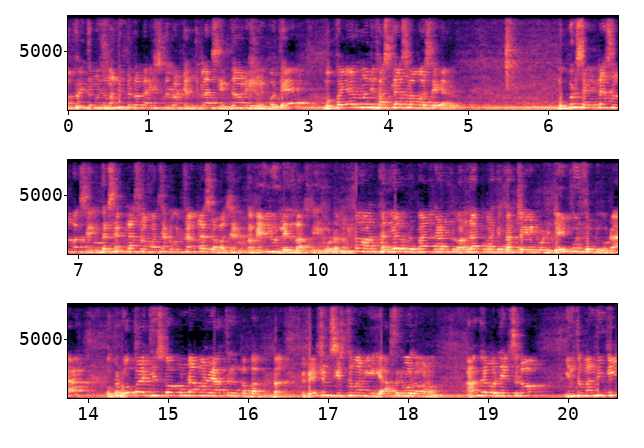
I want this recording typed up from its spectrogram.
ముప్పై తొమ్మిది మంది పిల్లలు హై స్కూల్లో టెన్త్ క్లాస్ ఎగ్జామినేషన్ పోతే ముప్పై ఆరు మంది ఫస్ట్ క్లాస్లో పాస్ అయ్యారు. ముగ్గురు సెకండ్ క్లాస్లో పాస్ అయ్యారు ఇద్దరు సెకండ్ క్లాస్లో పాస్ అయ్యారు ఒక థర్డ్ క్లాస్లో పాస్ అయ్యారు ఒక ఫెయిల్యూర్ లేదు లాస్ట్ ఇయర్ కూడా. మనం పదివేల రూపాయల కానీ వన్ లాక్ వరకు ఖర్చు అయ్యేటువంటి జైపూర్ ఫుడ్ కూడా ఒక రూపాయి తీసుకోకుండా మనం యాత్ర పేషెంట్స్ ఇస్తున్నాం ఈ ఆశ్రమంలో మనం. ఆంధ్రప్రదేశ్లో ఇంతమందికి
